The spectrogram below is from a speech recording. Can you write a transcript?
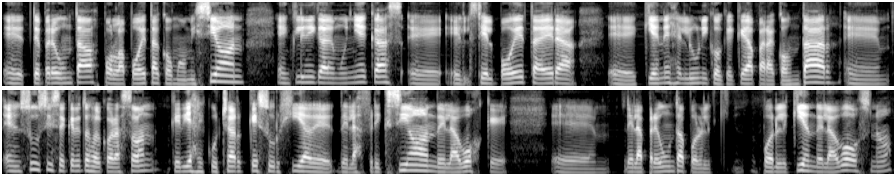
eh, te preguntabas por la poeta como misión. En Clínica de Muñecas, si el poeta era quién es el único que queda para contar. En Susi, Secretos del Corazón, querías escuchar qué surgía de, de la fricción, de la voz que, eh, de la pregunta por el, por el quién de la voz. ¿no?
